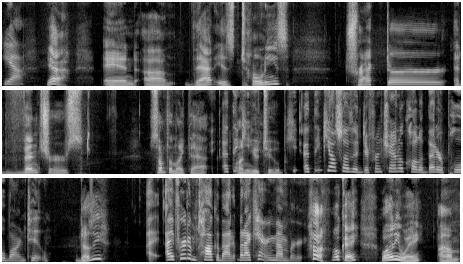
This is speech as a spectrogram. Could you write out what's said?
Yeah. Yeah. And um, that is Tony's Tractor Adventures, something like that, I think on he, YouTube. he, I think he also has a different channel called A Better Pole Barn too. Does he? I I've heard him talk about it, but I can't remember. Huh. Okay. Well, anyway, um,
